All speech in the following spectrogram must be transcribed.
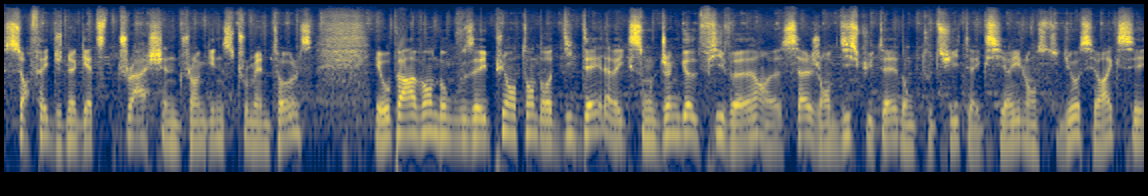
Surfage Nuggets Trash and Drunk Instrumentals. Et auparavant, donc vous avez pu entendre Dick Dale avec son Jungle Fever. Euh, Ça, j'en discutais donc tout de suite avec Cyril en studio. C'est vrai que c'est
